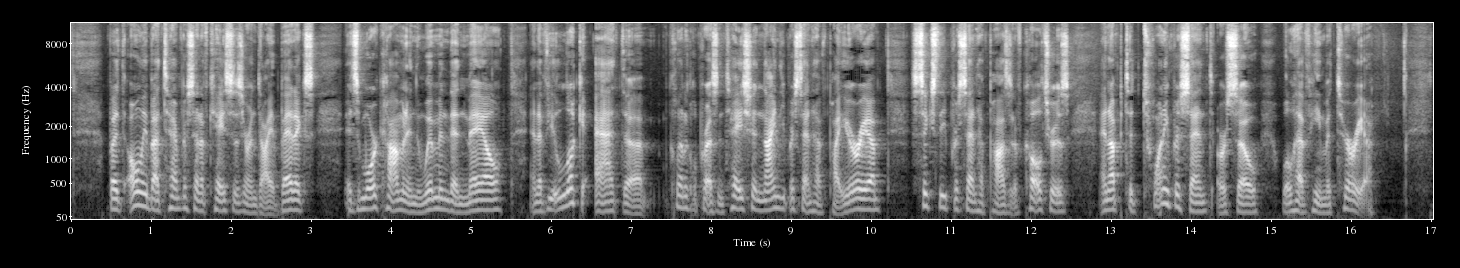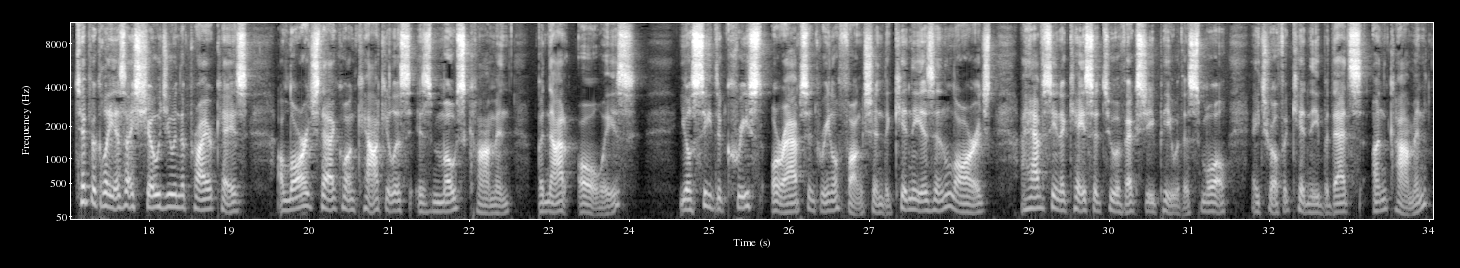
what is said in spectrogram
but only about 10% of cases are in diabetics. It's more common in women than male. And if you look at the clinical presentation, 90% have pyuria, 60% have positive cultures, and up to 20% or so will have hematuria. Typically, as I showed you in the prior case, a large staghorn calculus is most common, but not always. You'll see decreased or absent renal function. The kidney is enlarged. I have seen a case or two of XGP with a small atrophic kidney, but that's uncommon.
